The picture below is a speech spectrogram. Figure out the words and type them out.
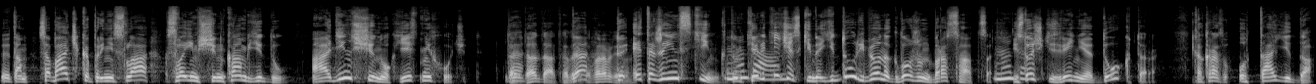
э, там собачка принесла к своим щенкам еду, а один щенок есть не хочет. Тогда да, тогда это проблема. То это же инстинкт. Ну То да. Теоретически на еду ребенок должен бросаться. Ну И с да. точки зрения доктора, как раз вот та еда,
